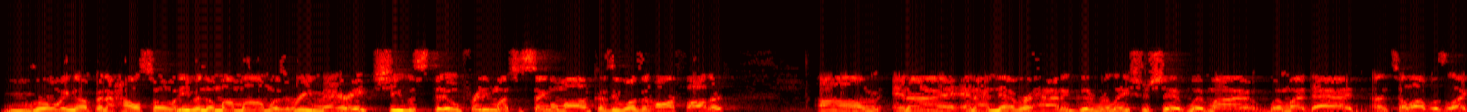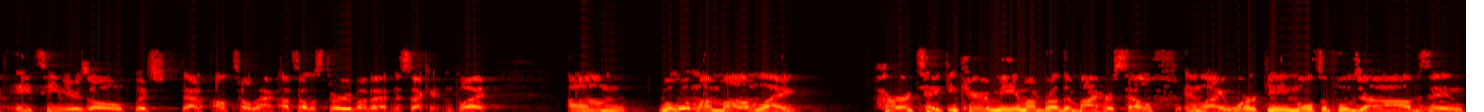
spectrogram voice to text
growing up in a household, even though my mom was remarried, she was still pretty much a single mom because he wasn't our father. Um, and I and I never had a good relationship with my with my dad until I was like 18 years old, which that I'll tell that I'll tell a story about that in a second. But um, but with my mom, like her taking care of me and my brother by herself and like working multiple jobs and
